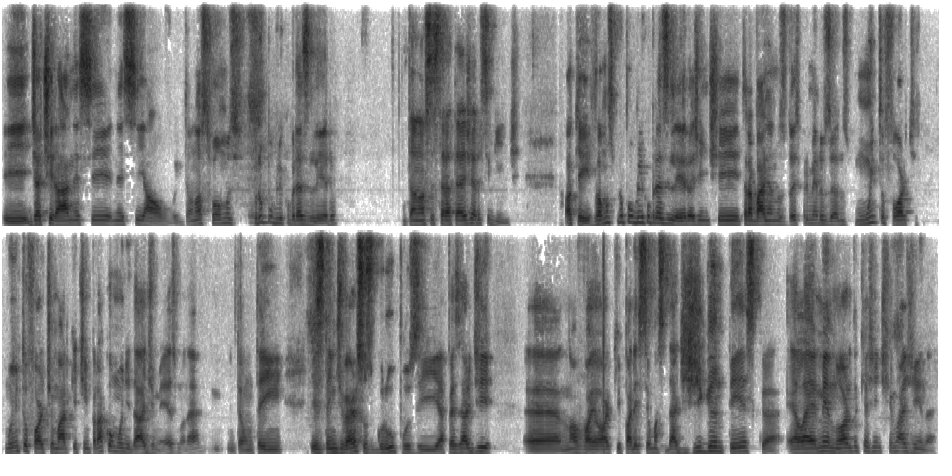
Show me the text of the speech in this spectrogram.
e de atirar nesse, nesse alvo. Então, nós fomos para o público brasileiro. Então, a nossa estratégia era o seguinte: ok, vamos para o público brasileiro. A gente trabalha nos dois primeiros anos muito forte, muito forte o marketing para a comunidade mesmo, né? Então tem existem diversos grupos e apesar de é, Nova York parecer uma cidade gigantesca, ela é menor do que a gente imagina.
